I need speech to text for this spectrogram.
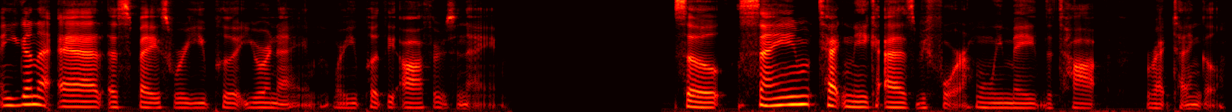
and you're going to add a space where you put your name, where you put the author's name. So same technique as before when we made the top rectangle.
